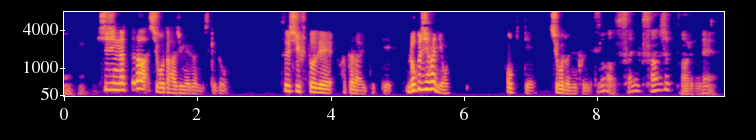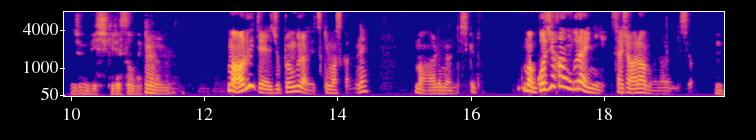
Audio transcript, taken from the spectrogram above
うんうん7時になったら仕事始めるんですけど、そういうシフトで働いてて、6時半に起きて仕事に行くんですよ。まあ、最悪30分あればね、準備しきれそうな気が。うん。まあ歩いて10分ぐらいで着きますからね。まああれなんですけど。まあ5時半ぐらいに最初アラームが鳴るんですよ。うん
